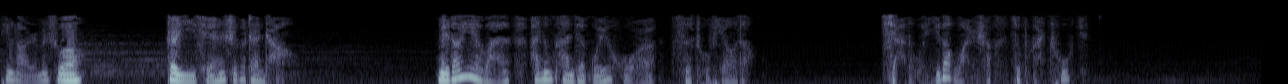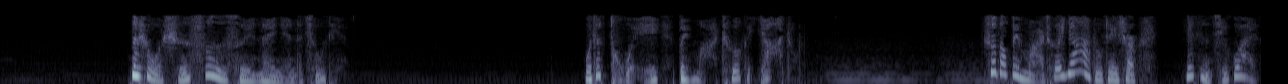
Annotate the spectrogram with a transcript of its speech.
听老人们说，这以前是个战场，每到夜晚还能看见鬼火四处飘荡，吓得我一到晚上就不敢出去。那是我十四岁那年的秋天，我的腿被马车给压住了。说到被马车压住这事儿，也挺奇怪的。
